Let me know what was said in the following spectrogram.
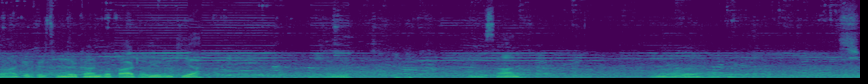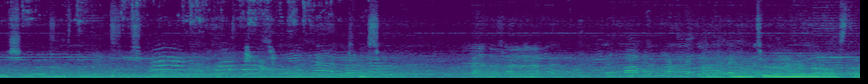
तो आके फिर सुंदरकांड का पाठ अभी अभी किया। ये इंसान बना हुआ है यहाँ पे। श्री शिवाय नमस्ते, श्री शिवाय, श्री शिवाय, यहाँ नीचे जाने वाला रास्ता।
